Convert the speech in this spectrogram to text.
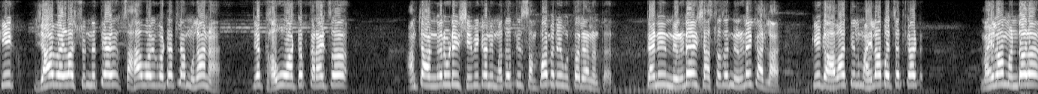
की ज्या वेळेला शून्य ते सहा वयोगटातल्या मुलांना जे खाऊ वाटप करायचं आमच्या अंगणवाडी सेविकांनी मदतनीस संपामध्ये उतरल्यानंतर त्यांनी निर्णय शासनाचा निर्णय काढला की गावातील महिला बचत गट महिला मंडळं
